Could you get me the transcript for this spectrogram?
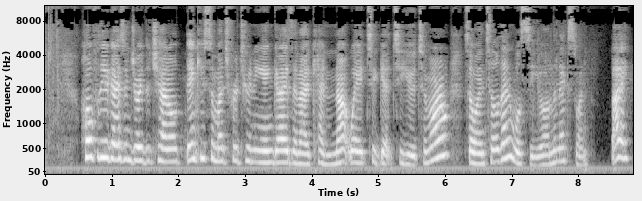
Hopefully you guys enjoyed the channel. Thank you so much for tuning in, guys, and I cannot wait to get to you tomorrow. So until then, we'll see you on the next one. Bye.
